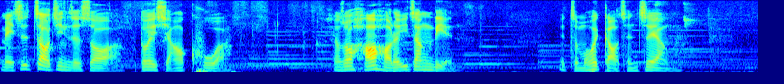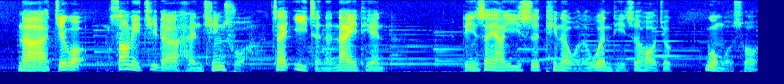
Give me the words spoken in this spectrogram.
每次照镜子的时候啊，都会想要哭啊。想说好好的一张脸，怎么会搞成这样呢？那结果，Sony 记得很清楚啊，在义诊的那一天，林生阳医师听了我的问题之后，就问我说：“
